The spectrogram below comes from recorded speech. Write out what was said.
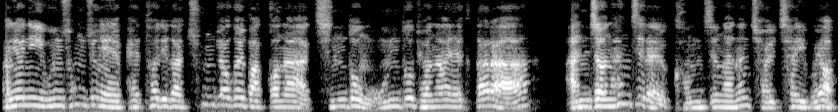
당연히 운송 중에 배터리가 충격을 받거나 진동, 온도 변화에 따라 안전한지를 검증하는 절차이고요.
